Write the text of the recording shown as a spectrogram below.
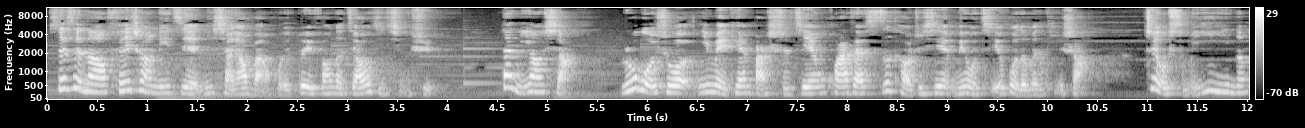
C C 呢，非常理解你想要挽回对方的焦急情绪，但你要想，如果说你每天把时间花在思考这些没有结果的问题上，这有什么意义呢？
